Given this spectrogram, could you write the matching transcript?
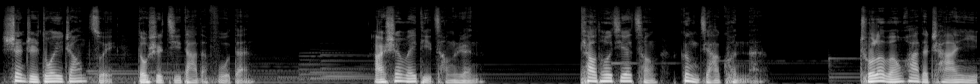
甚至多一张嘴都是极大的负担。而身为底层人，跳脱阶层更加困难。除了文化的差异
